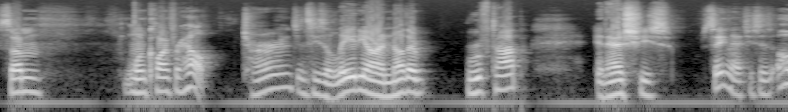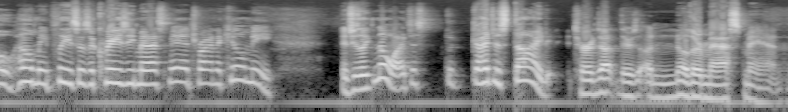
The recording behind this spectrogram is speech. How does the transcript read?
someone calling for help. Turns and sees a lady on another rooftop, and as she's saying that, she says, "Oh, help me, please! There's a crazy masked man trying to kill me." And she's like, "No, I just the guy just died." It turns out there's another masked man,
